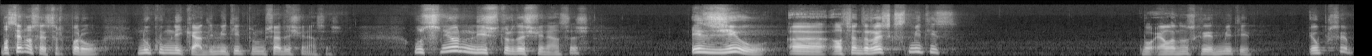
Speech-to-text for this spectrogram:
Você não sei se reparou no comunicado emitido pelo Ministério das Finanças. O senhor Ministro das Finanças exigiu a Alexandre Reis que se demitisse. Bom, ela não se queria demitir. Eu percebo.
